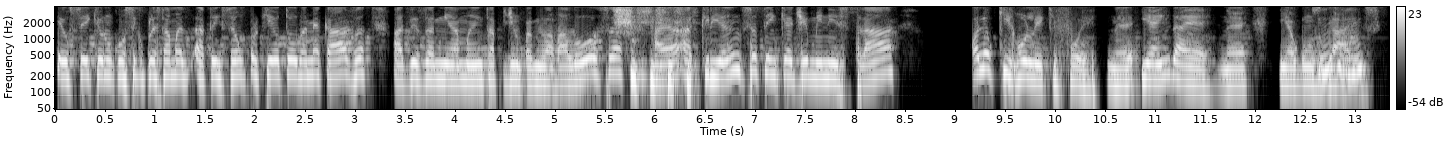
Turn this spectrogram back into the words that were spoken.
eu sei que eu não consigo prestar mais atenção porque eu tô na minha casa, às vezes a minha mãe tá pedindo para me lavar a louça, a, a criança tem que administrar. Olha o que rolê que foi, né? E ainda é, né? Em alguns Uhum. lugares.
